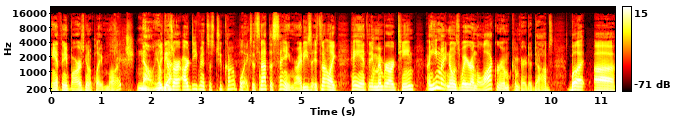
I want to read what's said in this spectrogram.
Anthony Barr is gonna play much No, he'll because be. our, our defense is too complex. It's not the same, right? He's it's not like, hey, Anthony, remember our team? I mean, he might know his way around the locker room compared to Dobbs, but uh,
